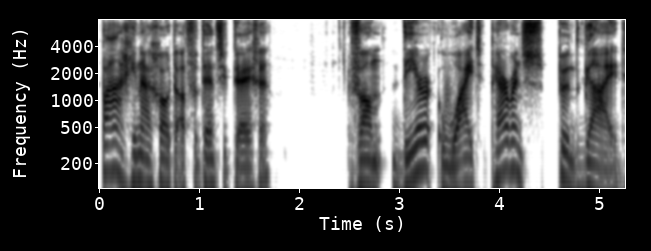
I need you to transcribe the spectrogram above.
pagina grote advertentie tegen van dearwhiteparents.guide.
